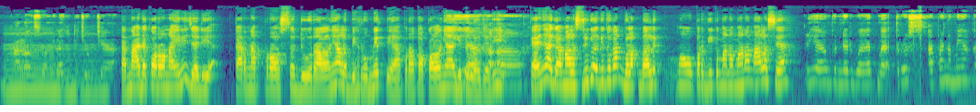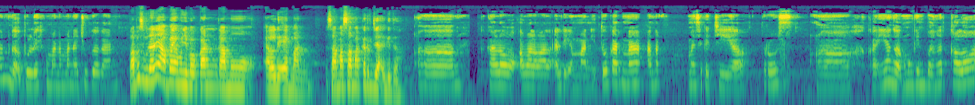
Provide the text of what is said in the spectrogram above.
kalau suami lagi di Jogja. Karena ada corona ini jadi karena proseduralnya lebih rumit ya protokolnya gitu iya, loh. Jadi uh, kayaknya agak males juga gitu kan bolak-balik mau pergi ke mana-mana males ya. Iya bener banget mbak. Terus apa namanya kan nggak boleh ke mana-mana juga kan. Tapi sebenarnya apa yang menyebabkan kamu LDM-an sama-sama kerja gitu? Uh, kalau awal-awal LDM-an itu karena anak masih kecil. Terus uh, kayaknya nggak mungkin banget kalau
